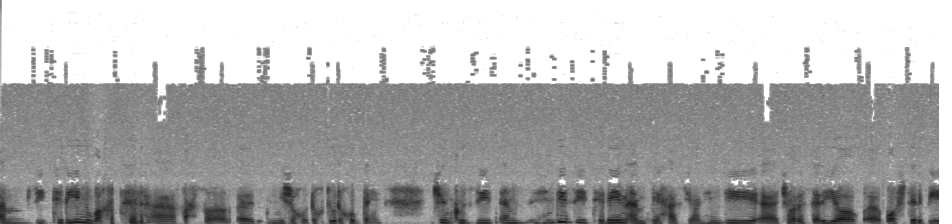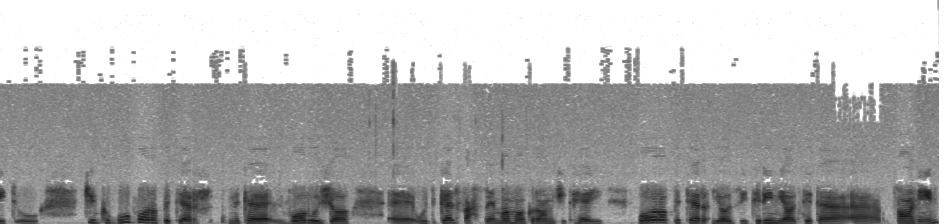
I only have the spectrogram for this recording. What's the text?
ام زیترین وقت فحص میشه خود دکتور خوب بین چونکه زید ام هندی زیترین ام به حسیان هندی چاره سری یا باشتر بیت و چونکه بو بارا پتر نکه واروجا و دگل فحص ماما گرام جد هی بورو بيتر يو زيترين يو تيتا صانين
